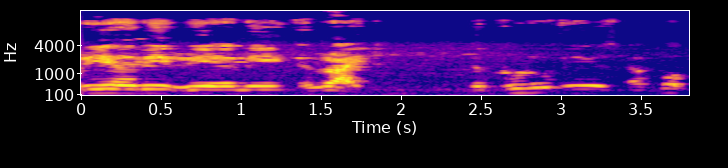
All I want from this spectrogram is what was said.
really, really right. The Guru is a book,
